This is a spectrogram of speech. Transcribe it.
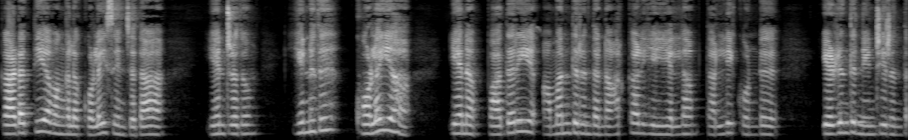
கடத்தி அவங்கள கொலை செஞ்சதா? என்றதும் என்னது கொலையா? என பதறி அமர்ந்திருந்த நாற்காலியை எல்லாம் தள்ளி கொண்டு எழுந்து நின்றிருந்த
